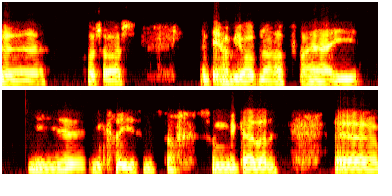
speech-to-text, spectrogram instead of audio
øh, hos os. Men det har vi åbnet op for her i, i, øh, i krisen, som, som vi kalder det. Øh,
